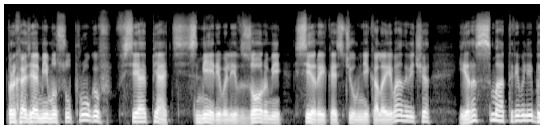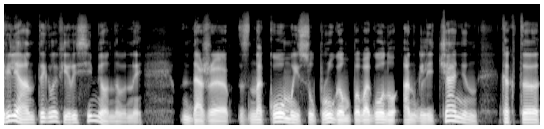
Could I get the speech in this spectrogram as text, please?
Проходя мимо супругов, все опять смеривали взорами серый костюм Николая Ивановича и рассматривали бриллианты Глафиры Семеновны — даже знакомый супругам по вагону англичанин как-то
